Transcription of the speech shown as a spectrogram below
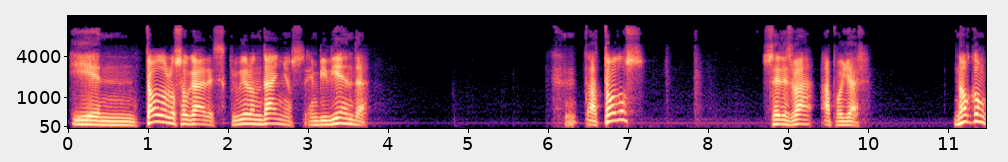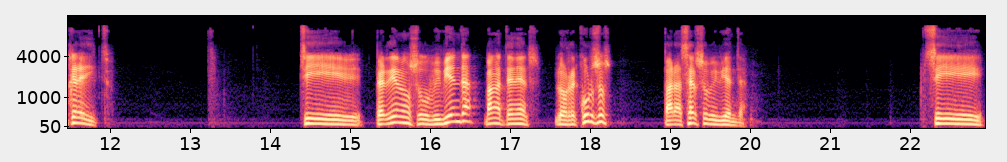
y en todos los hogares que hubieron daños en vivienda, a todos se les va a apoyar, no con crédito. Si perdieron su vivienda, van a tener los recursos para hacer su vivienda. Si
